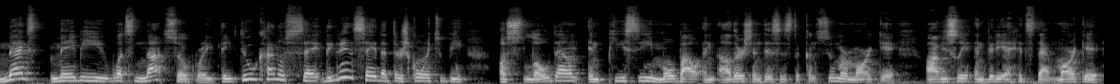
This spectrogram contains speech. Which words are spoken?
Next, maybe what's not so great. They do kind of say, they didn't say that there's going to be a slowdown in PC, mobile, and others, and this is the consumer market. Obviously, NVIDIA hits that market,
